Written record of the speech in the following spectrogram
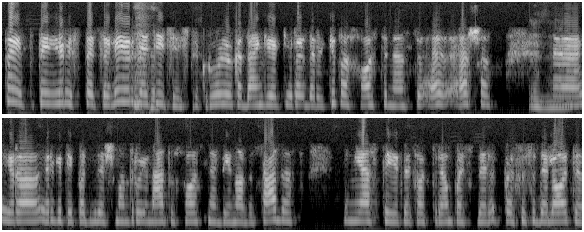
Taip, tai ir specialiai, ir netyčia iš tikrųjų, kadangi yra dar kitas sostinės Ešas, mhm. e, yra irgi taip pat 22 metų sostinė bei Novisadas, miestai ir tiesiog turėjom pasisidėlioti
